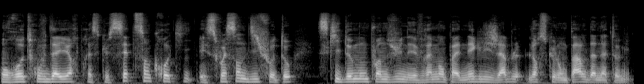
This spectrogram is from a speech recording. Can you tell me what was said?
On retrouve d'ailleurs presque 700 croquis et 70 photos, ce qui de mon point de vue n'est vraiment pas négligeable lorsque l'on parle d'anatomie.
